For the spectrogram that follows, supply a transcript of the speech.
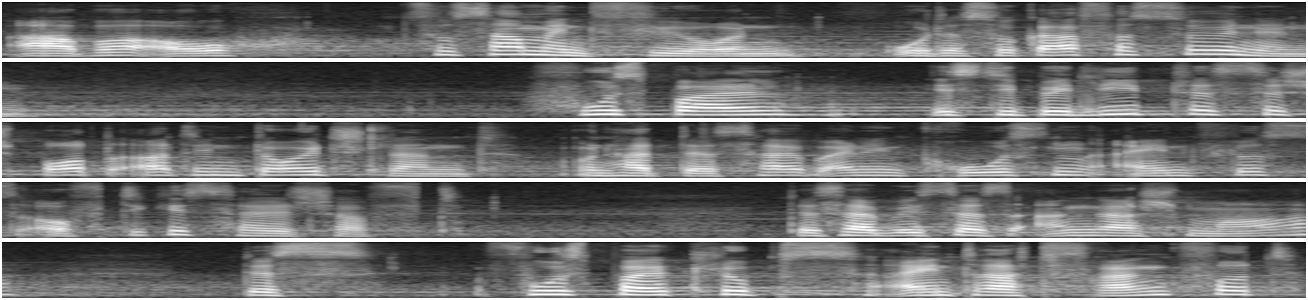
aber auch zusammenführen oder sogar versöhnen. Fußball ist die beliebteste Sportart in Deutschland und hat deshalb einen großen Einfluss auf die Gesellschaft. Deshalb ist das Engagement des Fußballclubs Eintracht Frankfurt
